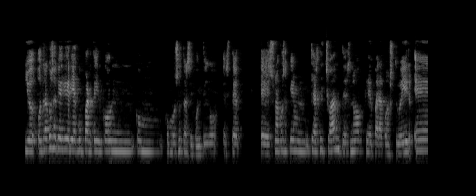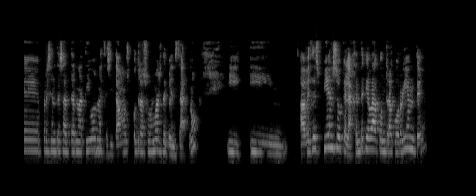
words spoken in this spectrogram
Yo, otra cosa que quería compartir con, con, vosotras y contigo, Esther, es una cosa que, has dicho antes, ¿no? Que para construir eh, presentes alternativos necesitamos otras formas de pensar, ¿no? y, a veces pienso que la gente que va a contracorriente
